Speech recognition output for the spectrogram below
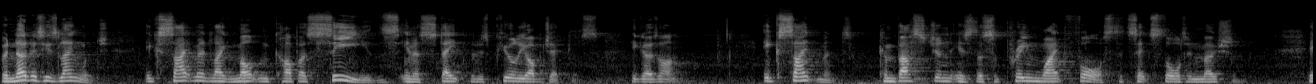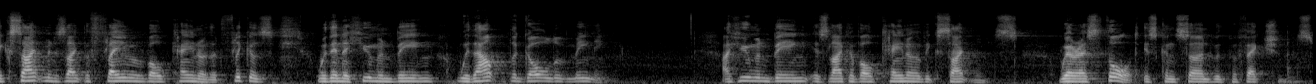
But notice his language. Excitement like molten copper seethes in a state that is purely objectless. He goes on. Excitement, combustion is the supreme white force that sets thought in motion. Excitement is like the flame of a volcano that flickers within a human being without the goal of meaning. A human being is like a volcano of excitements, whereas thought is concerned with perfections.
